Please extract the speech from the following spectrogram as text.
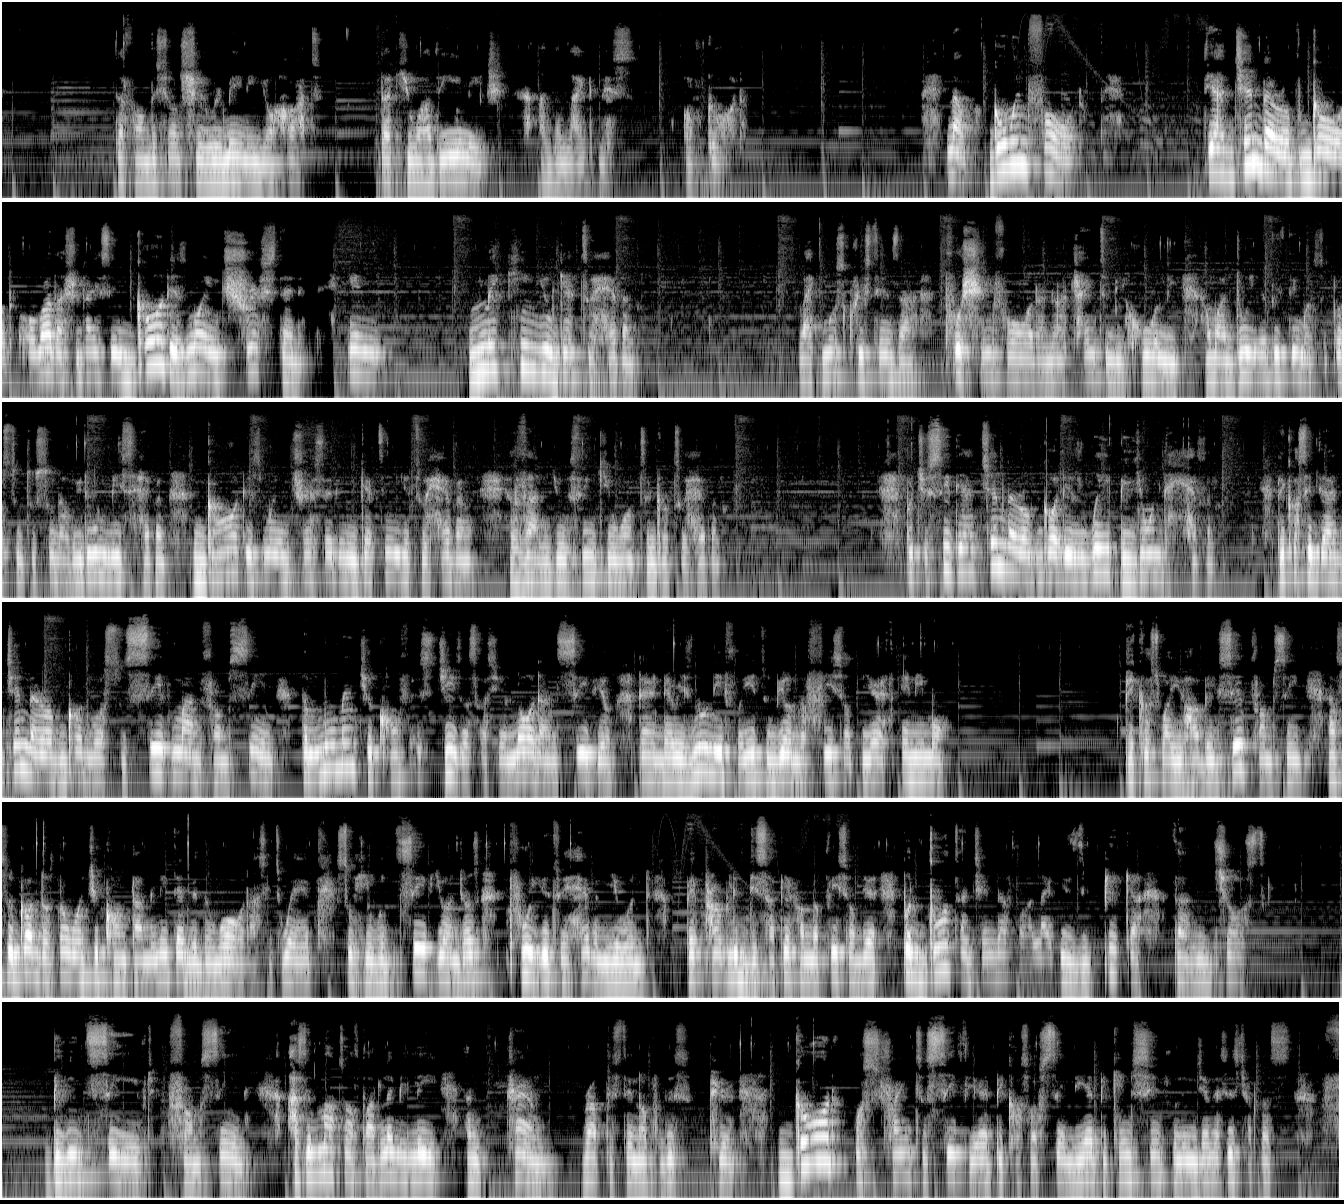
That foundation should remain in your heart that you are the image and the likeness of God. Now, going forward, the agenda of God, or rather, should I say, God is more interested in making you get to heaven like most Christians are pushing forward and are trying to be holy and we're doing everything we're supposed to do so that we don't miss heaven. God is more interested in getting you to heaven than you think you want to go to heaven. But you see, the agenda of God is way beyond heaven. Because if the agenda of God was to save man from sin, the moment you confess Jesus as your Lord and Savior, then there is no need for you to be on the face of the earth anymore because why you have been saved from sin and so god does not want you contaminated with the world as it were so he would save you and just pull you to heaven. You would probably disappear from the face of the earth. But god's agenda for our life is bigger than just being saved from sin. As a matter of fact let me lay and try and wrap this thing up for this period. God was trying to save the earth because of sin. The earth became sinful in genesis chapter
